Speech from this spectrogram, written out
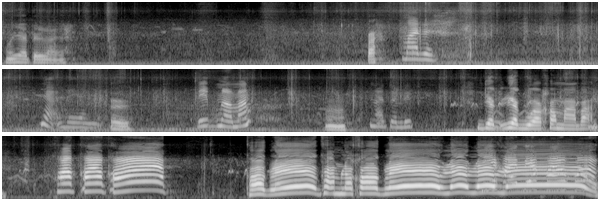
หัวยายเป็นไรอะไปะๆมาเลยเนี่ยแดงเออลิฟต์หน่อยมั้งอืมน่าจะลิฟต์เรียกเรียกวัวเข้ามาบ้านคอกคอกคอกคอกเร็วคำละคอกเร็วเร็วเร็วใครเร็ไม่เข้าคอวก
